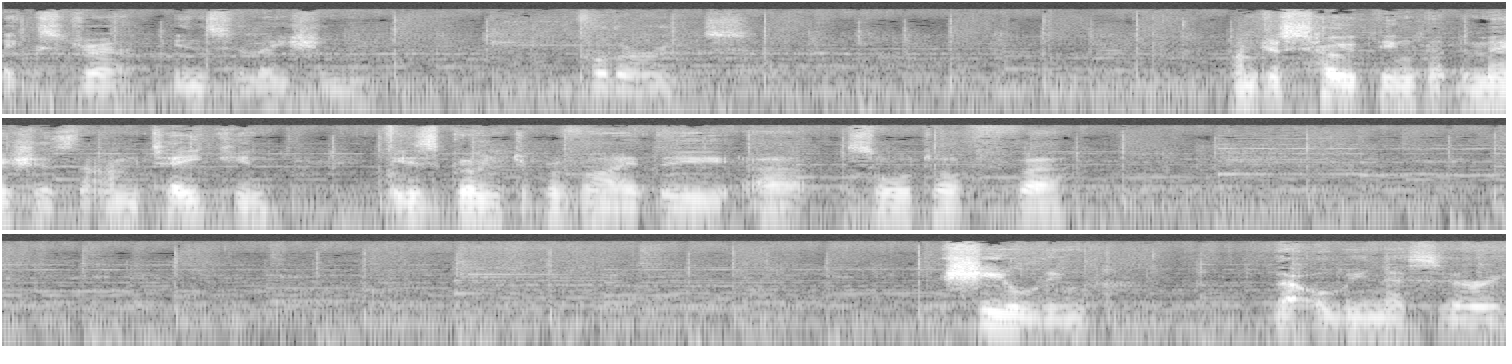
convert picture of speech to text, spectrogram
extra insulation for the roots. I'm just hoping that the measures that I'm taking is going to provide the uh, sort of uh, shielding that will be necessary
